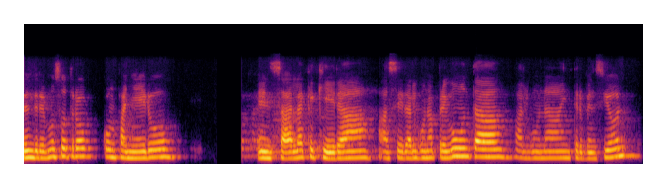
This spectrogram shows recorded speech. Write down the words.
¿Tendremos otro compañero en sala que quiera hacer alguna pregunta, alguna intervención?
